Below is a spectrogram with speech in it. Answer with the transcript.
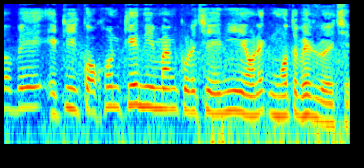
তবে এটি কখন কে নির্মাণ করেছে এ নিয়ে অনেক মতভেদ রয়েছে।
